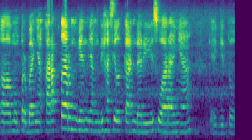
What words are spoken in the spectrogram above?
uh, memperbanyak karakter mungkin yang dihasilkan dari suaranya kayak gitu.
